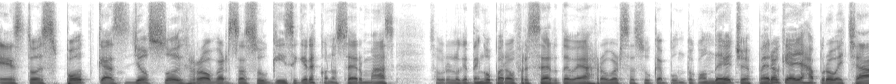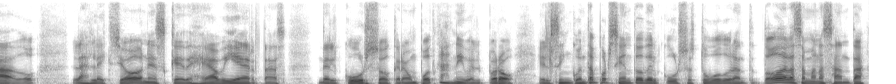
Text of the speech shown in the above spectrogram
Esto es Podcast. Yo soy Robert Sasuki. Si quieres conocer más sobre lo que tengo para ofrecerte, ve a robertsasuke.com. De hecho, espero que hayas aprovechado las lecciones que dejé abiertas del curso Crea un podcast nivel pro. El 50% del curso estuvo durante toda la Semana Santa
